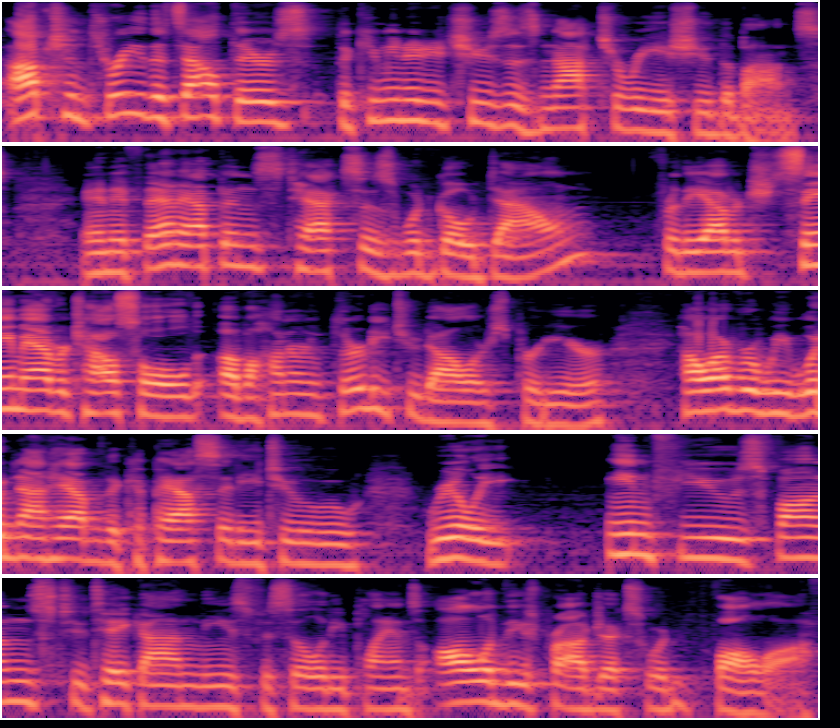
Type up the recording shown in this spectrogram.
Option three that's out there is the community chooses not to reissue the bonds. And if that happens, taxes would go down for the average same average household of $132 per year. However, we would not have the capacity to really infuse funds to take on these facility plans. All of these projects would fall off.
